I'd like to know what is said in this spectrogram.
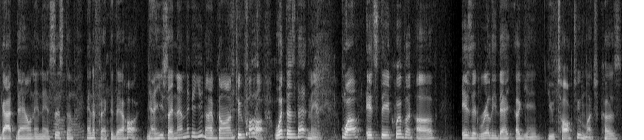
got down in their oh, system and affected their heart. Now you say, now nigga, you don't have gone too far. what does that mean? Well, it's the equivalent of is it really that again you talk too much? Because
